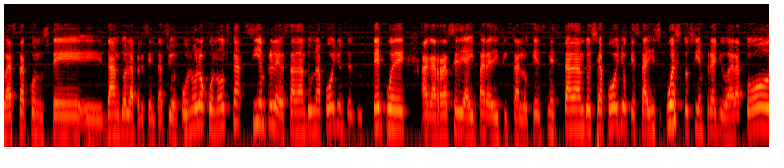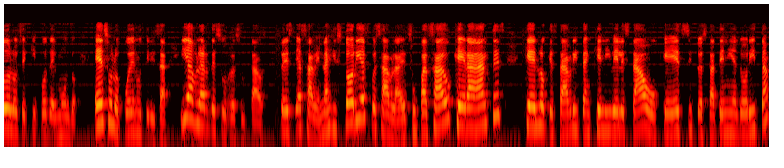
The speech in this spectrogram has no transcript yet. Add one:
va a estar con usted eh, dando la presentación o no lo conozca, siempre le está dando un apoyo, entonces usted puede agarrarse de ahí para edificar lo que es, me está dando ese apoyo, que está dispuesto siempre a ayudar a todos los equipos del mundo. Eso lo pueden utilizar y hablar de sus resultados. Entonces, ya saben, las historias, pues habla de su pasado, qué era antes, qué es lo que está ahorita, en qué nivel está o qué éxito está teniendo ahorita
